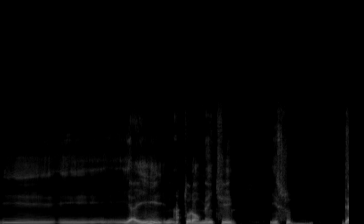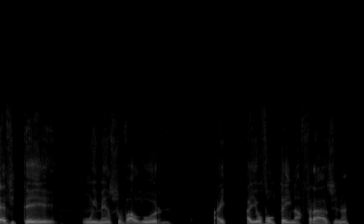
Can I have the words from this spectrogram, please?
E, e, e aí, naturalmente, isso deve ter um imenso valor. Né? Aí, aí eu voltei na frase, né?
